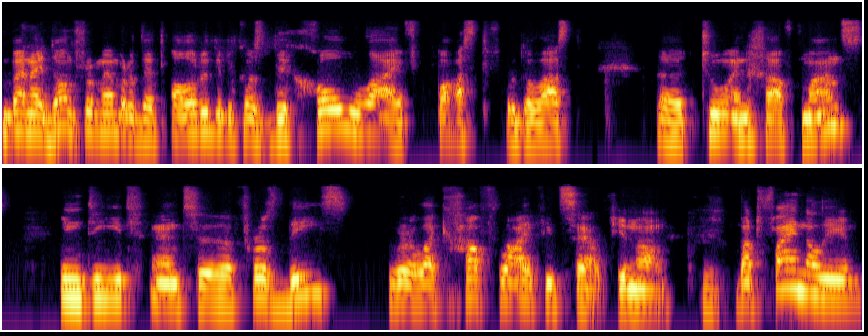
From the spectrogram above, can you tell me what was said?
But I don't remember that already because the whole life passed for the last uh, two and a half months, indeed. And uh, first days were like half life itself, you know. Hmm. But finally,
